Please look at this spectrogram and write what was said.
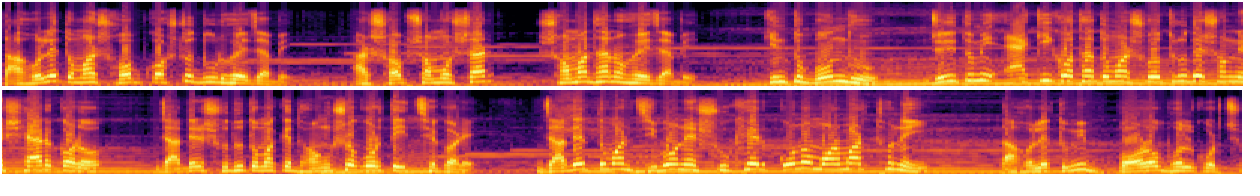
তাহলে তোমার সব কষ্ট দূর হয়ে যাবে আর সব সমস্যার সমাধানও হয়ে যাবে। কিন্তু বন্ধু, যদি তুমি একই কথা তোমার শত্রুদের সঙ্গে শেয়ার করো, যাদের শুধু তোমাকে ধ্বংস করতে ইচ্ছে করে, যাদের তোমার জীবনে সুখের কোনো মর্মার্থ নেই, তাহলে তুমি বড় ভুল করছ।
